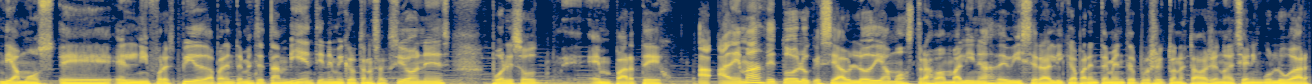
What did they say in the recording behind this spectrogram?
digamos, eh, el Need for Speed aparentemente también tiene microtransacciones, por eso en parte además de todo lo que se habló, digamos, tras bambalinas de Visceral y que aparentemente el proyecto no estaba yendo hacia ningún lugar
